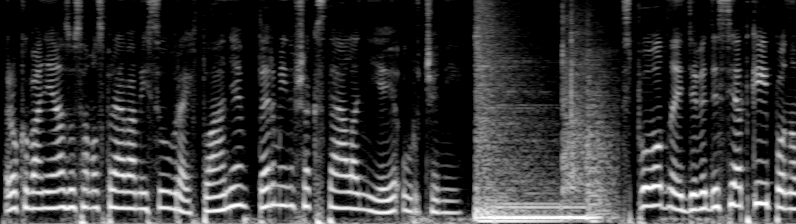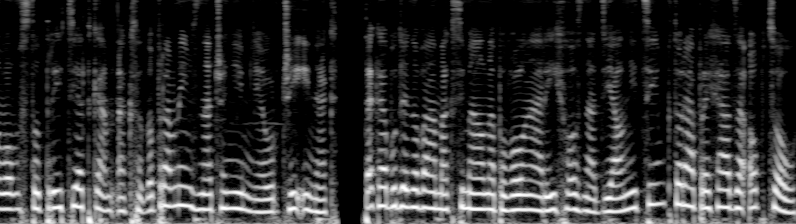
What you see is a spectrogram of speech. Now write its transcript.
Rokovania so samozprávami sú vraj v pláne, termín však stále nie je určený. Z pôvodnej 90 po novom 130 ak sa dopravným značením neurčí inak. Taká bude nová maximálna povolená rýchlosť na diálnici, ktorá prechádza obcov.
